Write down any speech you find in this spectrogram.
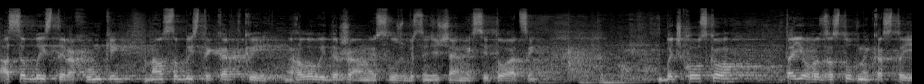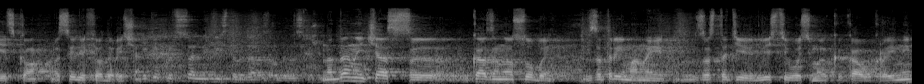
особисті рахунки, на особисті картки голови Державної служби з надзвичайних ситуацій Бачковського та його заступника Стоєцького Василія Федоровича. Які процесуальні дійства ви зараз зробили, скажіть? На даний час е, вказані особи затримані за статтею 208 КК України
